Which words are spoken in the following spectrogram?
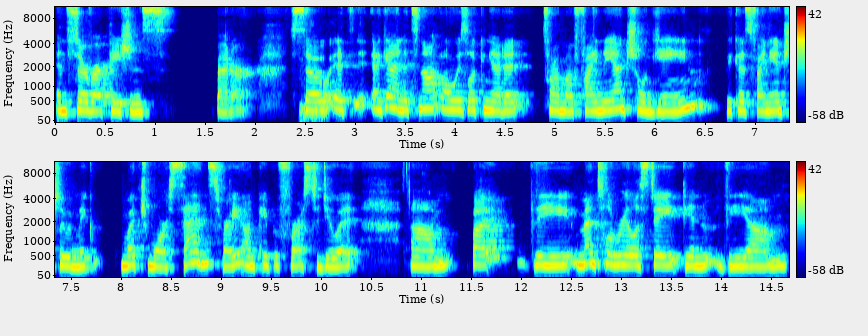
and serve our patients better. So mm-hmm. it's again, it's not always looking at it from a financial gain because financially would make much more sense, right, on paper for us to do it. Um, but the mental real estate, the the um,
